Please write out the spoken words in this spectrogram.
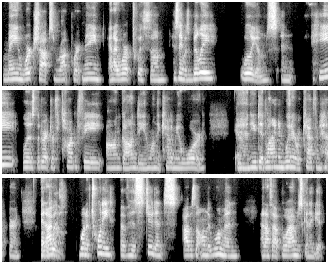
Maine workshops in Rockport, Maine, and I worked with, um, his name was Billy Williams. And he was the director of photography on Gandhi and won the Academy Award yeah. and he did Lion in Winter with Katharine Hepburn. And oh, I was one of 20 of his students. I was the only woman. And I thought, boy, I'm just going to get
